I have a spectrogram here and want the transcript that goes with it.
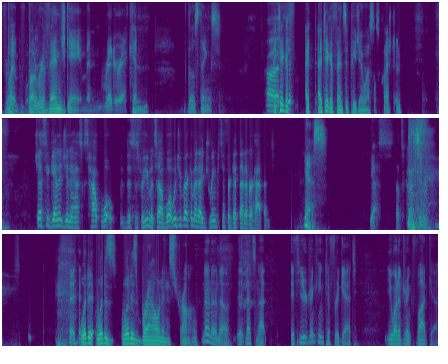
for them before. but then. revenge game and rhetoric and those things. Uh, I take Je- a I, I take offense at PJ Wessels' question. Jesse Gennigan asks how. What this is for you, Matab. What would you recommend I drink to forget that ever happened? Yes. Yes, that's correct. what is, what is what is brown and strong? no, no, no. That's not. If you're drinking to forget, you want to drink vodka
